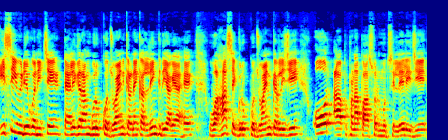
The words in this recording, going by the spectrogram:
इसी वीडियो के नीचे टेलीग्राम ग्रुप को ज्वाइन करने का लिंक दिया गया है। वहाँ से ग्रुप को ज्वाइन कर लीजिए और आप अपना पासवर्ड मुझसे ले लीजिए।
